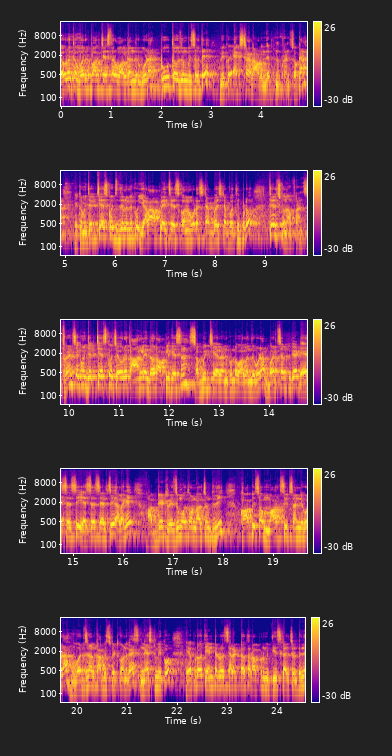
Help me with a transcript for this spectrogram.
ఎవరైతే వర్క్ బాగా చేస్తారో వాళ్ళకందరూ కూడా టూ థౌసండ్ రూపీస్ అయితే మీకు ఎక్స్ట్రా రావడం జరుగుతుంది ఫ్రెండ్స్ ఓకేనా ఇక మీరు చెక్ చేసుకోవచ్చు. దీనిలో మీకు ఎలా అప్లై చేసుకోవాలని కూడా స్టెప్ బై స్టెప్ అయితే ఇప్పుడు తెలుసుకుందాం ఫ్రెండ్స్ ఫ్రెండ్స్ ఇక మీరు చెక్ చేసుకోవచ్చు. ఎవరైతే ఆన్లైన్ ద్వారా అప్లికేషన్ సబ్మిట్ చేయాలనుకుంటే వాళ్ళందరూ కూడా బర్త్ సర్టిఫికేట్ ఎస్ఎస్సి ఎస్ఎస్ఎల్సి అలాగే అప్డేట్ రెజ్యూమ్ అవుతూ ఉండాల్సి ఉంటుంది. కాపీస్ ఆఫ్ మార్క్ షీట్స్ అన్ని కూడా ఒరిజినల్ కాపీస్ పెట్టుకోండి గైస్ నెక్స్ట్ మీకు ఎప్పుడైతే ఇంటర్వ్యూ సెలెక్ట్ అవుతారో అప్పుడు మీరు తీసుకెళ్ళాల్సి ఉంటుంది.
